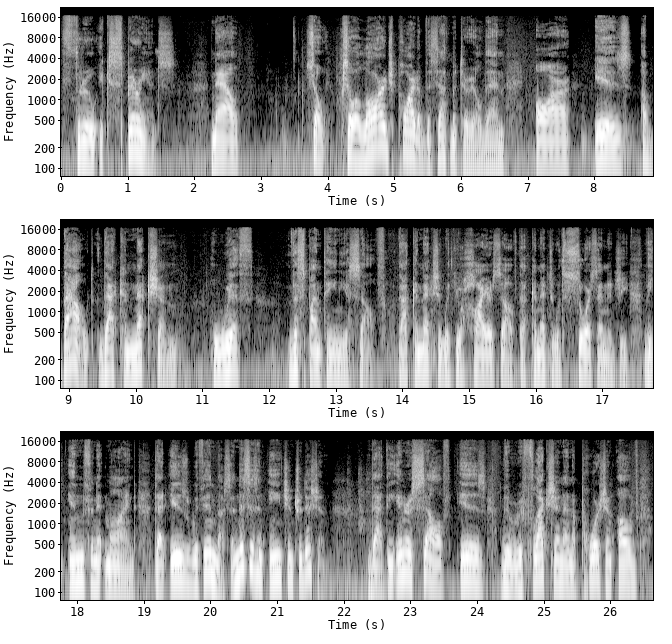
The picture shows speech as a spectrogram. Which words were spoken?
through experience. Now, So, so a large part of the Seth material then are is about that connection with the spontaneous self, that connection with your higher self, that connection with source energy, the infinite mind that is within us. And this is an ancient tradition that the inner self is the reflection and a portion of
